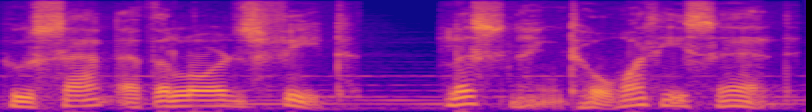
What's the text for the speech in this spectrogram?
who sat at the Lord's feet, listening to what he said.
